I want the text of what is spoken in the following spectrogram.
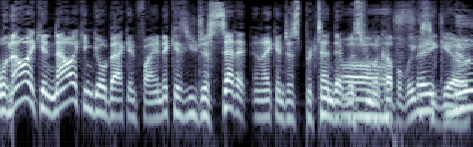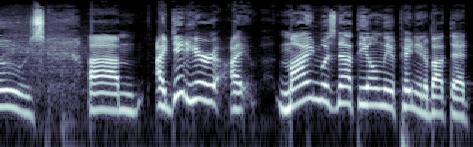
Well, now I can now I can go back and find it because you just said it, and I can just pretend it was from a couple weeks Oh, ago. news. Um, I did hear. I mine was not the only opinion about that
